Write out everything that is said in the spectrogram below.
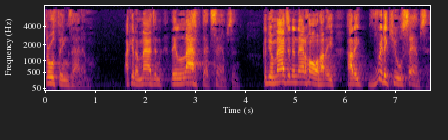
throw things at him. I can imagine they laughed at Samson. Can you imagine in that hall how they, how they ridicule Samson?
